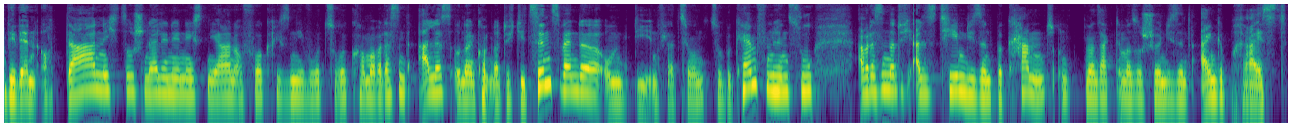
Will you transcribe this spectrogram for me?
Wir werden auch da nicht so schnell in den nächsten Jahren auf Vorkrisenniveau zurückkommen. Aber das sind alles, und dann kommt natürlich die Zinswende, um die Inflation zu bekämpfen hinzu. Aber das sind natürlich alles Themen, die sind bekannt und man sagt immer so schön, die sind eingepreist.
